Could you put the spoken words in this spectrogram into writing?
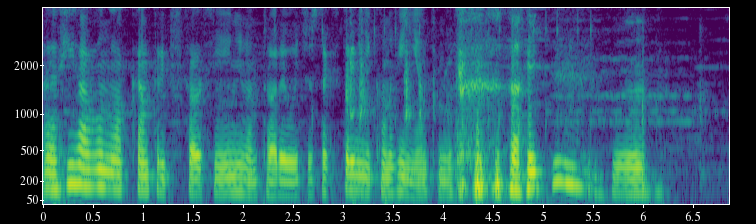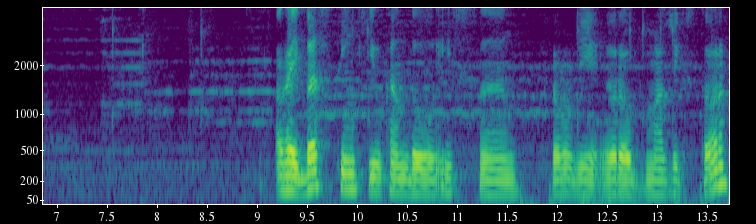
Uh, he have unlock cantrip spells in inventory, which is extremely convenient. Uh, okay, best thing you can do is uh, probably rob magic store.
